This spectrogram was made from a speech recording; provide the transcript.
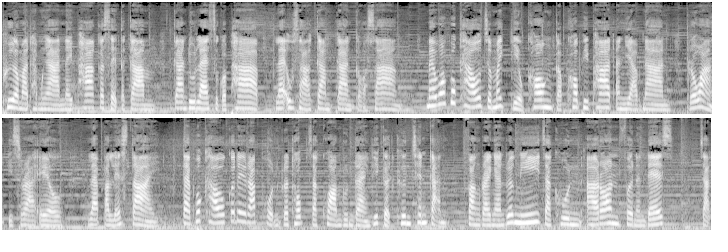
เพื่อมาทำงานในภาคเกษตรกรรม การดูแลสุขภาพ และอุตสาหกรรมการก่อสร้าง แม้ว่าพวกเขาจะไม่เกี่ยวข้องกับข้อพิพาทอันยาวนาน ระหว่างอิสราเอล และปาเลสไตน์แต่พวกเขาก็ได้รับผลกระทบจากความรุนแรงที่เกิดขึ้นเช่นกัน ฟังรายงานเรื่องนี้จากคุณอารอนเฟอร์นันเดส จาก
